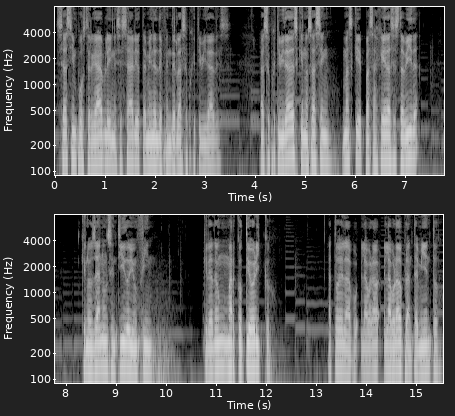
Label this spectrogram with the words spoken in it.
se hace impostergable y necesario también el defender las objetividades, las objetividades que nos hacen más que pasajeras esta vida, que nos dan un sentido y un fin, que le dan un marco teórico a todo el elaborado planteamiento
